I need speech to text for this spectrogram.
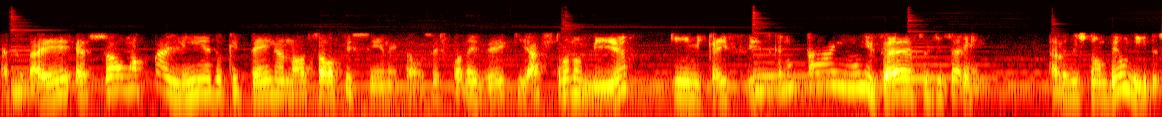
essa daí é só uma palhinha do que tem na nossa oficina. Então, vocês podem ver que astronomia, química e física não está em universos diferentes. Elas estão bem unidas.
